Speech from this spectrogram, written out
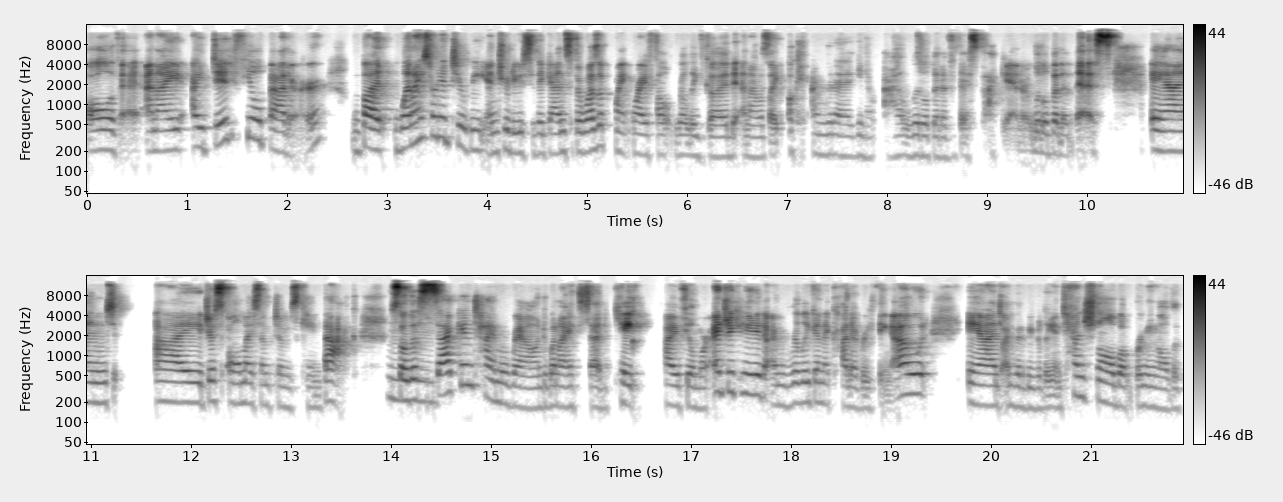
all of it and I, I did feel better. But when I started to reintroduce it again, so there was a point where I felt really good and I was like, okay, I'm going to, you know, add a little bit of this back in or a little bit of this. And I just, all my symptoms came back. Mm. So the mm. second time around, when I said, Kate, I feel more educated. I'm really going to cut everything out and I'm going to be really intentional about bringing all the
